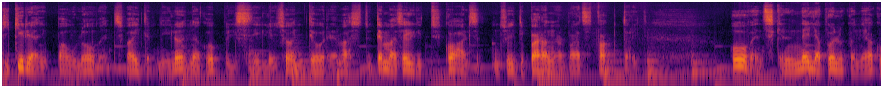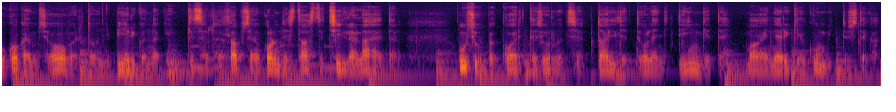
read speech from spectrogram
Mingi kirjanik Paul Ovens vaidleb nii lõhna kui õpilise illusiooni teooria vastu. tema selgitus kohaselt on süüdi paranormaalsed faktorid Ovens, kel on nelja põlvkonna jagu kogemuse Overtoni piirkonnaga, kes elas lapsena kolmteist aastat silla lähedal, usub, et koerte surmad seotud taljate olendite hingede, maaenergia kummitustega,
